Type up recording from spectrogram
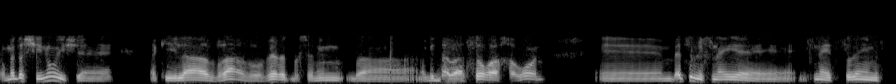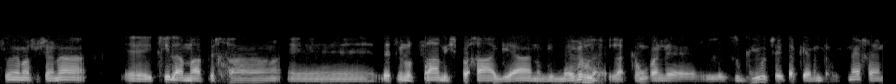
עומד השינוי ש... הקהילה עברה ועוברת בשנים, ב, נגיד בעשור האחרון, אה, בעצם לפני, אה, לפני 20, 20 ומשהו שנה, אה, התחילה המהפכה, בעצם נוצרה המשפחה הגאה, נגיד מעבר כמובן לזוגיות שהייתה קיימת לפני כן,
